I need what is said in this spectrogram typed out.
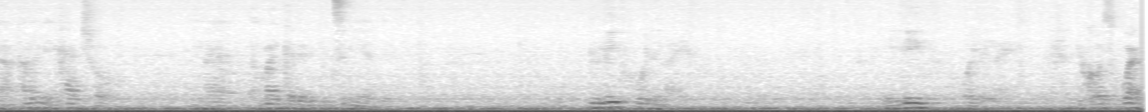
Now, I'm in control marketed. Live holy life. Live holy life. Because when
